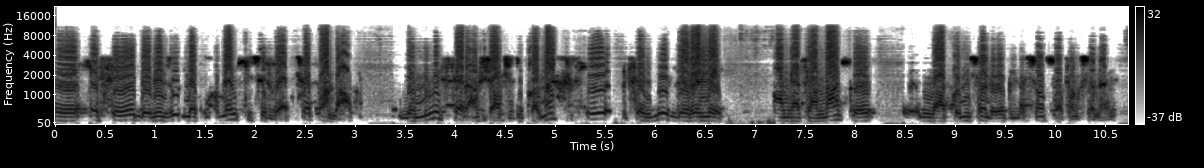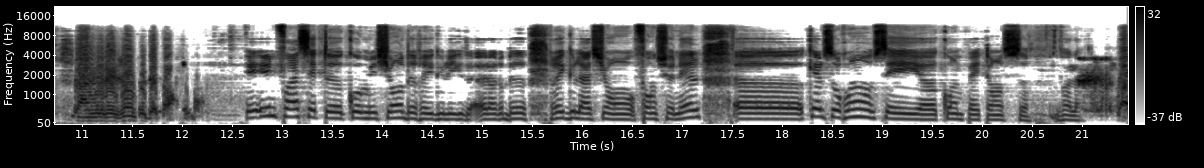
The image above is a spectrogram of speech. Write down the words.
et essayer de résoudre les problèmes qui surviennent. Cependant, le ministère en charge du commerce peut servir de relais en attendant que la commission de régulation soit fonctionnelle dans les régions du département. Et une fois cette commission de, de régulation fonctionnelle, euh, quelles seront ses euh, compétences? Voilà. Bah,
